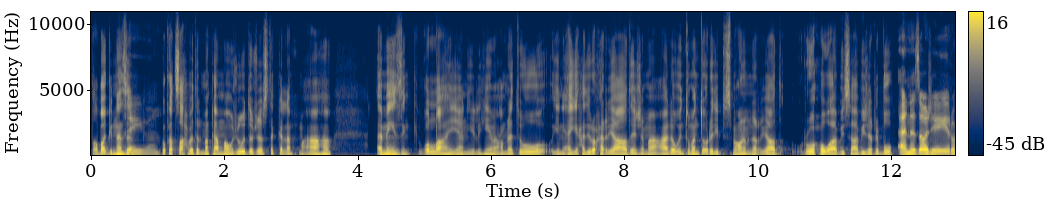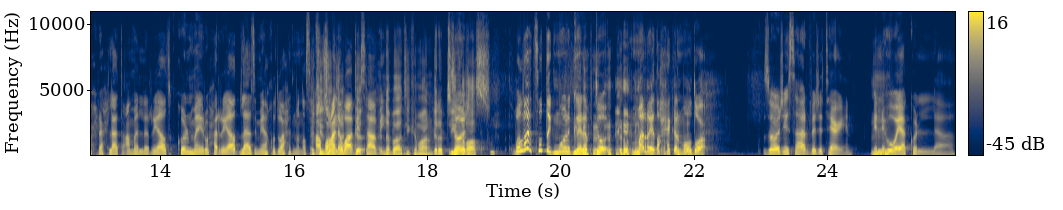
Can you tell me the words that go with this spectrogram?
طبق نزل أيوة. وكانت صاحبة المكان موجودة وجلست اتكلمت معاها amazing والله يعني اللي هي عملته يعني أي حد يروح الرياض يا جماعة لو أنتم ما أنتم already بتسمعونا من الرياض روحوا وأبي سابي جربوه. أنا زوجي يروح رحلات عمل للرياض كل ما يروح الرياض لازم ياخذ واحد من أصحابه على وأبي سابي نباتي كمان قلبتيه خلاص؟ والله تصدق مو قلبته مرة يضحك الموضوع. زوجي صار vegetarian اللي هو ياكل آه،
